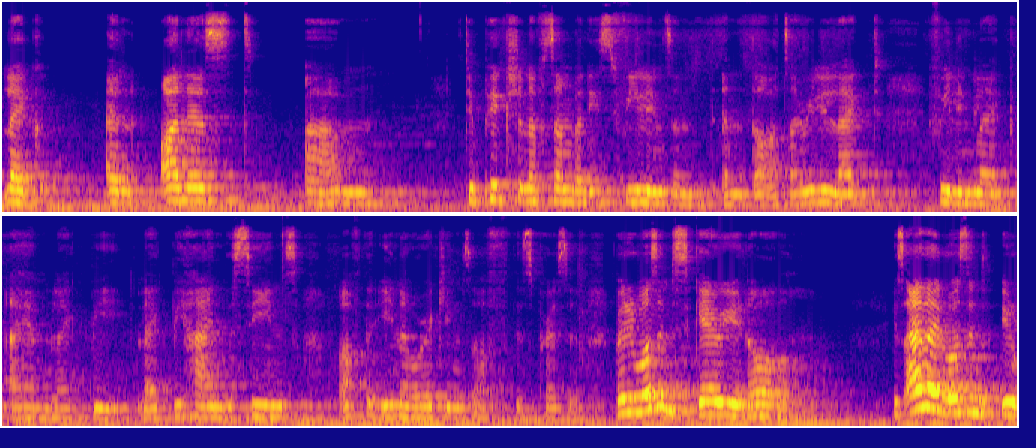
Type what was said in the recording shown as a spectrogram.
like an honest um, depiction of somebody's feelings and, and thoughts. I really liked feeling like I am like be like behind the scenes of the inner workings of this person. But it wasn't scary at all. It's either it wasn't it,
